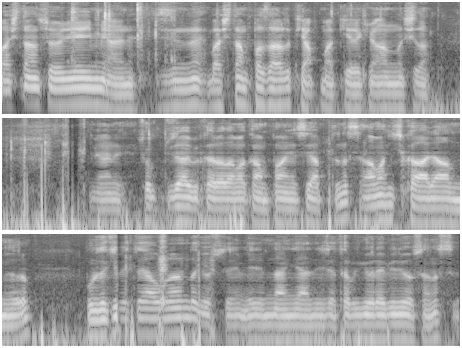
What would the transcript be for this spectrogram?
Baştan söyleyeyim yani. Sizinle baştan pazarlık yapmak gerekiyor anlaşılan. Yani çok güzel bir karalama kampanyası yaptınız ama hiç kale almıyorum. Buradaki beta yavrularını da göstereyim elimden geldiğince tabi görebiliyorsanız. Ee,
